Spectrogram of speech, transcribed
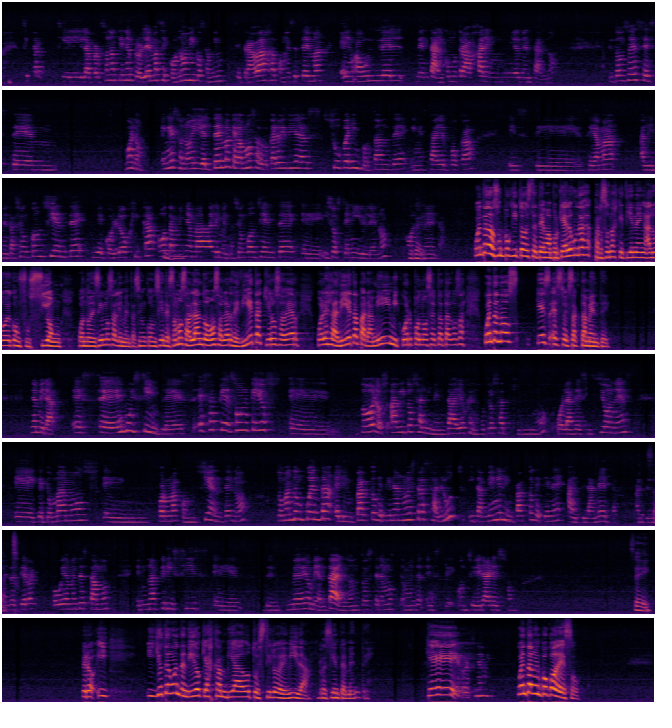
si, la, persona tiene problemas económicos, también se trabaja con ese tema a un nivel mental, cómo trabajar en un nivel mental, ¿no? Entonces, este, bueno, en eso, ¿no? Y el tema que vamos a tocar hoy día es súper importante en esta época, este, se llama alimentación consciente y ecológica o también llamada alimentación consciente eh, y sostenible, ¿no? Con el planeta. Cuéntanos un poquito de este tema, porque hay algunas personas que tienen algo de confusión cuando decimos alimentación consciente. Estamos hablando, vamos a hablar de dieta, quiero saber cuál es la dieta para mí, mi cuerpo no acepta tal cosa. Cuéntanos qué es esto exactamente. Ya mira, eh, es muy simple, es, que, son aquellos, eh, todos los hábitos alimentarios que nosotros adquirimos o las decisiones eh, que tomamos en forma consciente, ¿no? Tomando en cuenta el impacto que tiene a nuestra salud y también el impacto que tiene al planeta, al planeta Tierra. Obviamente estamos en una crisis eh, de medioambiental, ¿no? Entonces tenemos también este, considerar eso. Sí. Pero, y, y yo tengo entendido que has cambiado tu estilo de vida recientemente. ¿Qué? Sí, recién... Cuéntame un poco de eso.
